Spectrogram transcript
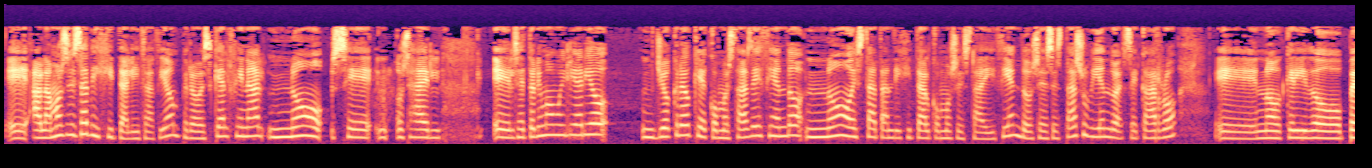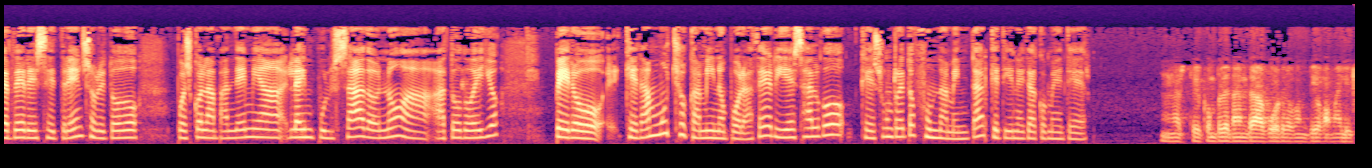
eh, hablamos de esa digitalización, pero es que al final no se, o sea, el, el sector inmobiliario yo creo que, como estás diciendo, no está tan digital como se está diciendo. O sea, se está subiendo a ese carro. Eh, no he querido perder ese tren, sobre todo, pues con la pandemia la ha impulsado, ¿no? a todo ello pero queda mucho camino por hacer y es algo que es un reto fundamental que tiene que acometer. Estoy completamente de acuerdo contigo, Meli.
